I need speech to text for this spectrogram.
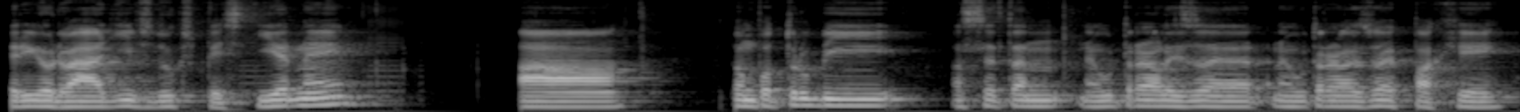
který odvádí vzduch z pěstírny a v tom potrubí asi ten neutralizér neutralizuje pachy,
